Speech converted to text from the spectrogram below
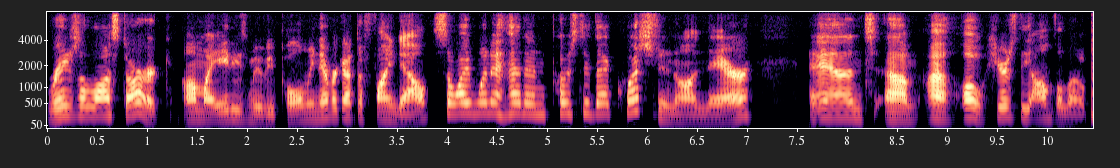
Raiders of the Lost Ark on my 80s movie poll. We never got to find out. So I went ahead and posted that question on there. And um, uh, oh, here's the envelope.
